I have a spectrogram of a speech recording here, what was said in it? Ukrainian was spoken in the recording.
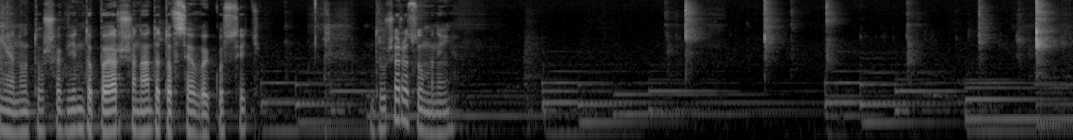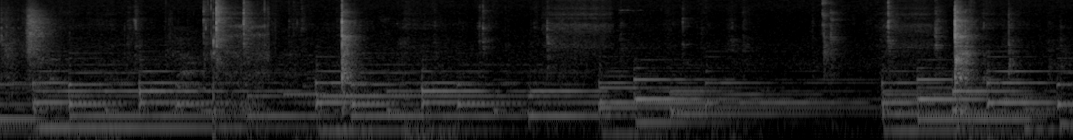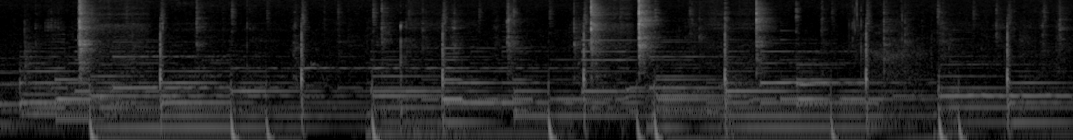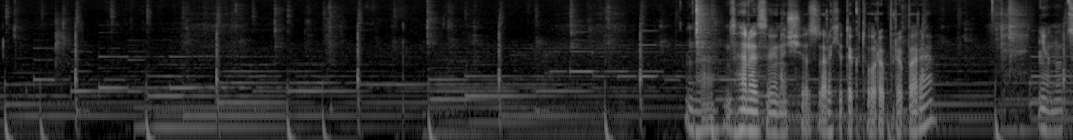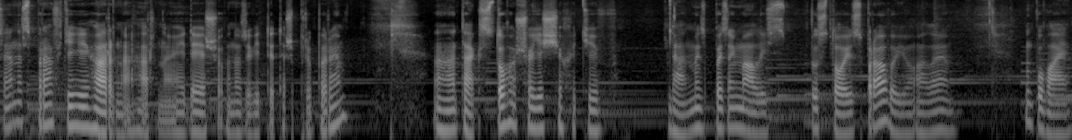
Ні, ну то, що він до перша надо, то все викусить. Дуже розумний. Да, зараз він ще з архітектури прибере. Ні, ну це насправді гарна, гарна ідея, що воно звідти теж прибере. А, так, з того, що я ще хотів. Да, ми позаймались пустою справою, але ну, буває.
